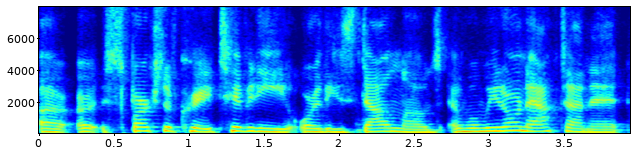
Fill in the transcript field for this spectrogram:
uh, uh, sparks of creativity or these downloads. And when we don't act on it,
